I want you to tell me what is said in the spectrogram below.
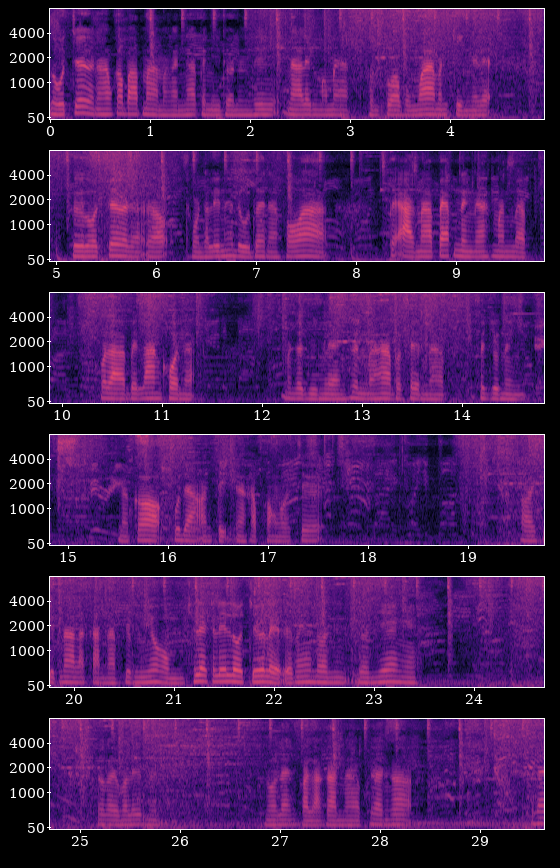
โรเจอร์นะครับก็บัฟมาเหมือนกันนะเป็นอีกตัวหนึ่งที่น่าเล่นมากๆส่วนตัวผมว่ามันเก่งเลยแหละคือโรเจอร์เนี่ยแล้วผมจะเล่นให้ดูด้วยนะ เพราะว่าไปอ่านมาแป๊บหนึ่งนะ มันแบบเวลาเป็นร่างคนอะ่ะมันจะยิงแรงขึ้นมา 5%นะครับสกิลหนึ่ง แล้วก็ผู้ดาวอันตินะครับของโรเจอร์เอาคลิปหน้าแล้วกันนะคลิปนี้ผมที่แรกก็เล่นโรเจอร์เลยแต่ไม่โดนโดนแย่งไงก็เลยมาเล่นโนแลนก่อนละกันนะเพื่อนก็ได้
